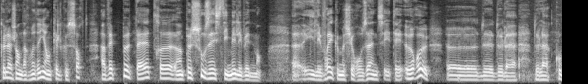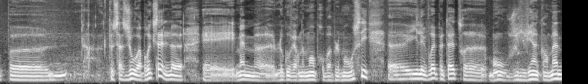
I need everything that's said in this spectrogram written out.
que la gendarmerie, en quelque sorte, avait peut-être un peu sous-estimé l'événement. Euh, il est vrai que M. Rosens était heureux euh, de, la, de la Coupe euh, que ça se joue à Bruxelles, et même le gouvernement probablement aussi. il est vrai peut-être, bon, j'y viens quand même,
